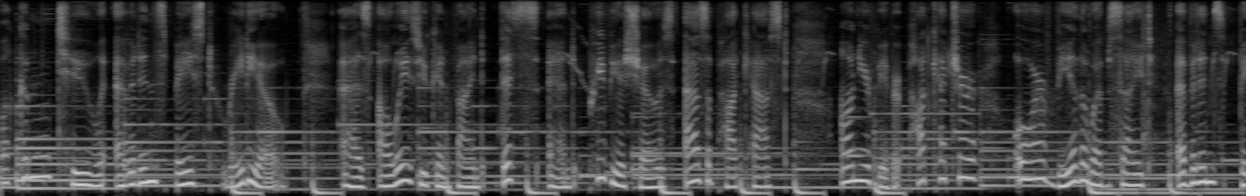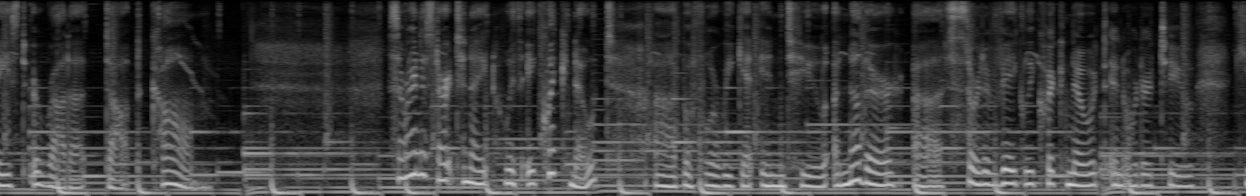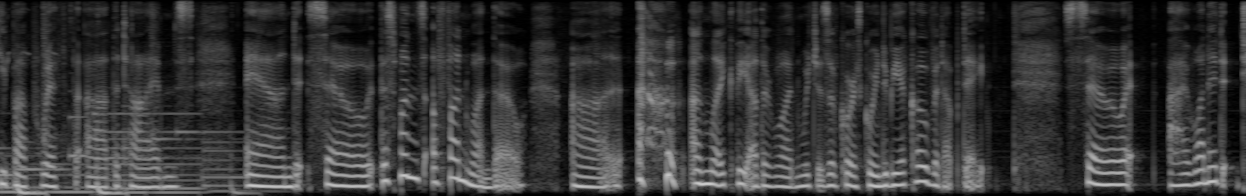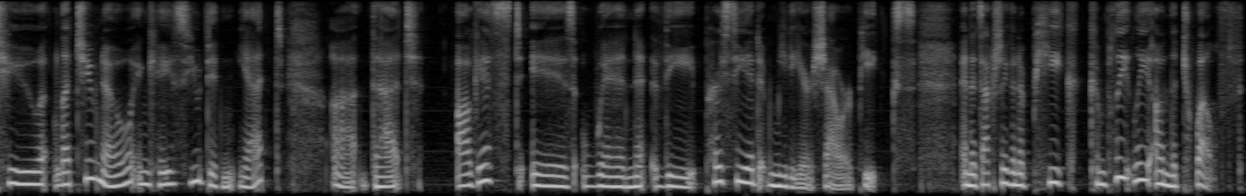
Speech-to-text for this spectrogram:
Welcome to Evidence Based Radio. As always, you can find this and previous shows as a podcast on your favorite podcatcher or via the website evidencebasederrata.com. So, we're going to start tonight with a quick note uh, before we get into another uh, sort of vaguely quick note in order to keep up with uh, the times. And so, this one's a fun one, though, uh, unlike the other one, which is, of course, going to be a COVID update. So, I wanted to let you know, in case you didn't yet, uh, that August is when the Perseid meteor shower peaks, and it's actually going to peak completely on the 12th.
